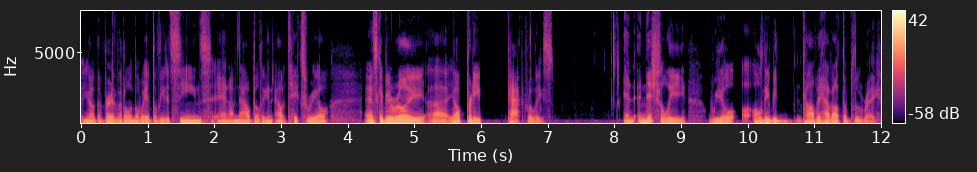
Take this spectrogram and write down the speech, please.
you know, the very little in the way of deleted scenes, and I'm now building an outtakes reel. And it's gonna be a really, uh, you know, pretty packed release. And initially, we'll only be probably have out the Blu-ray,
